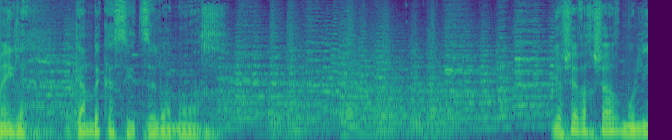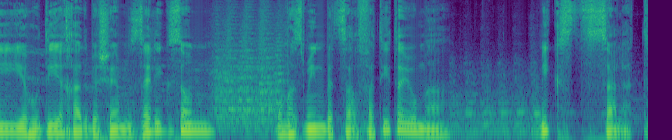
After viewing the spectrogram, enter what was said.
מילא, גם בכסית זה לא נוח. יושב עכשיו מולי יהודי אחד בשם זליגסון, ומזמין בצרפתית איומה מיקסט סלט.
